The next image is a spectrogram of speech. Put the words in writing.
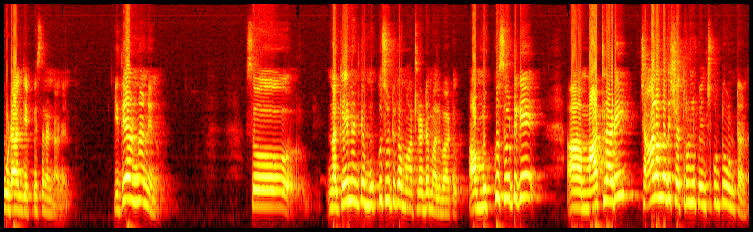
కూడా అని చెప్పేసి అన్నా నేను. ఇదే అన్నా నేను. సో నాకేంటంటే ముక్కుసూటిగా మాట్లాడడం అలవాటు. ఆ ముక్కుసూటిగే మాట్లాడి చాలామంది శత్రువులను పెంచుకుంటూ ఉంటాను.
